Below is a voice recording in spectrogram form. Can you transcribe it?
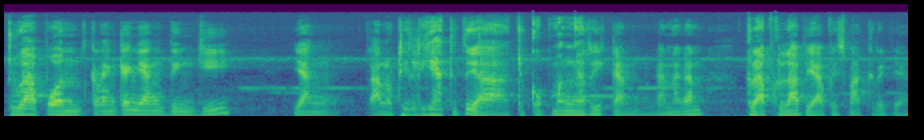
dua pohon kelengkeng yang tinggi yang kalau dilihat itu ya cukup mengerikan. Karena kan gelap-gelap ya habis maghrib ya.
